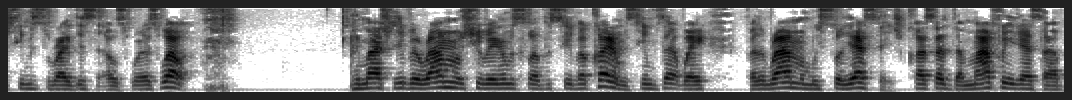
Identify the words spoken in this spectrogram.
seems to write this elsewhere as well. It seems that way for the Rambam we saw yesterday. the mafri that's a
